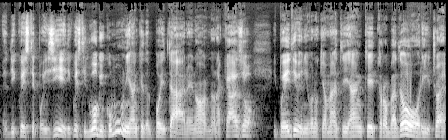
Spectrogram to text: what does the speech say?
eh, di queste poesie, di questi luoghi comuni anche del poetare, no? non a caso i poeti venivano chiamati anche trovadori, cioè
